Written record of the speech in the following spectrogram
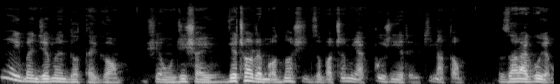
No i będziemy do tego się dzisiaj wieczorem odnosić. Zobaczymy, jak później rynki na to zareagują.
